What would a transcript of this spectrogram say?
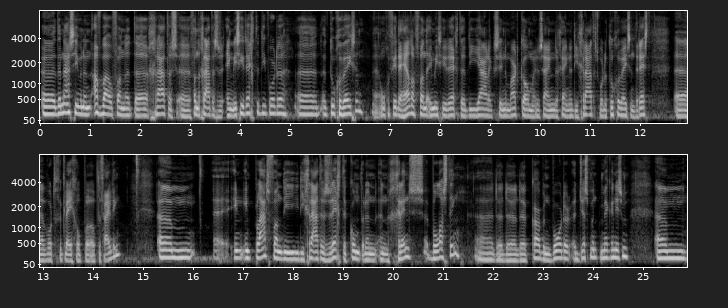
Uh, daarnaast zien we een afbouw van, het, uh, gratis, uh, van de gratis emissierechten die worden toegewezen. ongeveer de helft van de emissierechten die jaarlijks in de markt komen, zijn degene die gratis worden toegewezen. De rest wordt verkregen op, op de veiling. Um, in, in plaats van die, die gratis rechten komt er een, een grensbelasting. de, de, de Carbon Border Adjustment Mechanism. Um,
